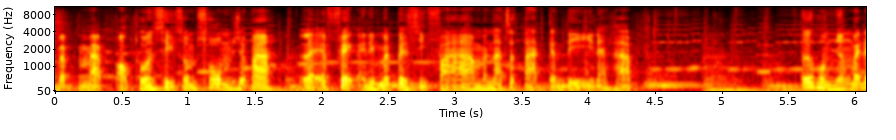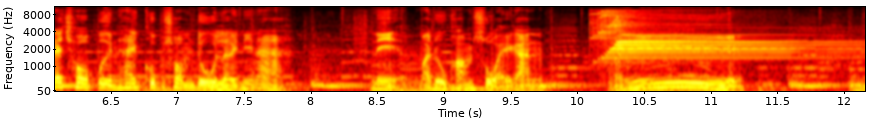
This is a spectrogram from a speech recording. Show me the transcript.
แบบแมปออกโทนสีส้มๆใช่ปะและเอฟเฟกต์อันนี้มันเป็นสีฟ้ามันน่าจะตัดกันดีนะครับ เออผมยังไม่ได้โชว์ปืนให้คุณผู้ชมดูเลยนี่นะ นี่มาดูความสวยกัน นี่ เท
